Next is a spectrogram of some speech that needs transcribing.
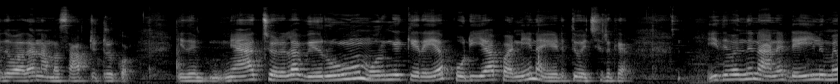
இதுவாக தான் நம்ம சாப்பிட்டுட்ருக்கோம் இது நேச்சுரலாக வெறும் முருங்கைக்கீரையை பொடியாக பண்ணி நான் எடுத்து வச்சுருக்கேன். இது வந்து நான் டெய்லியுமே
